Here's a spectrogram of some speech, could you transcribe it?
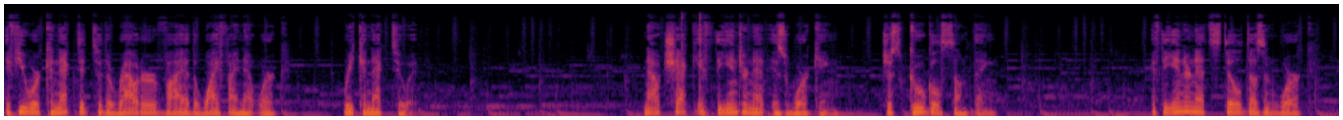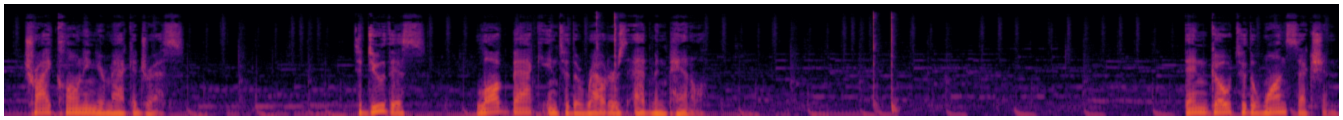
If you were connected to the router via the Wi-Fi network, reconnect to it. Now check if the internet is working. Just Google something. If the internet still doesn't work, try cloning your MAC address. To do this, log back into the router's admin panel. Then go to the WAN section.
